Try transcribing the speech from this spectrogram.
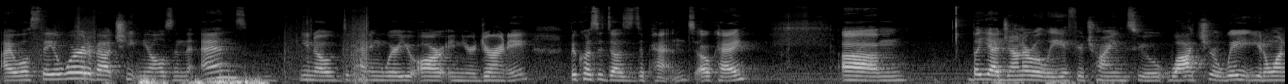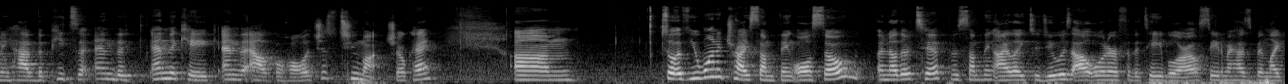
I will say a word about cheat meals in the end, you know, depending where you are in your journey, because it does depend, okay? Um, but yeah, generally, if you're trying to watch your weight, you don't want to have the pizza and the and the cake and the alcohol. It's just too much, okay? Um, so if you want to try something, also another tip is something I like to do is I'll order for the table, or I'll say to my husband like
